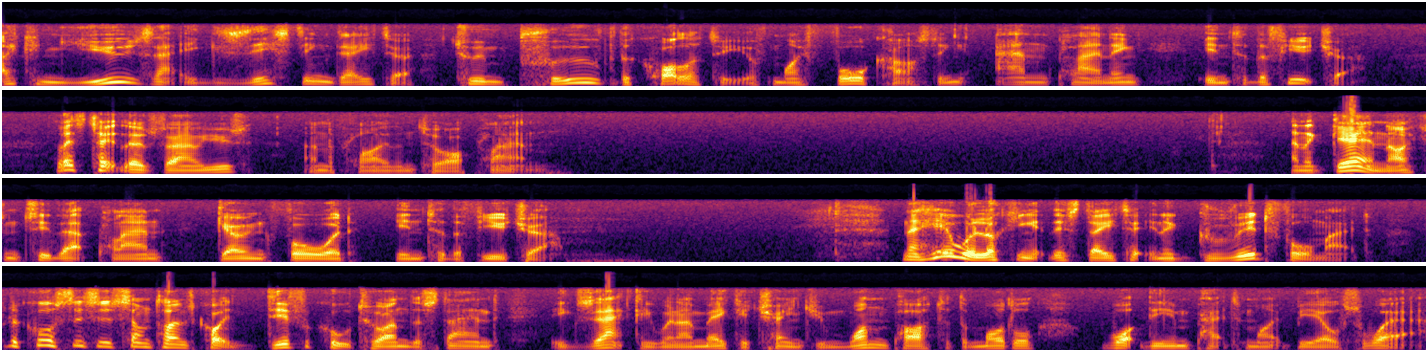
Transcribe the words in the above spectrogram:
I can use that existing data to improve the quality of my forecasting and planning into the future. Let's take those values and apply them to our plan. And again, I can see that plan going forward into the future. Now here we're looking at this data in a grid format, but of course this is sometimes quite difficult to understand exactly when I make a change in one part of the model, what the impact might be elsewhere.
